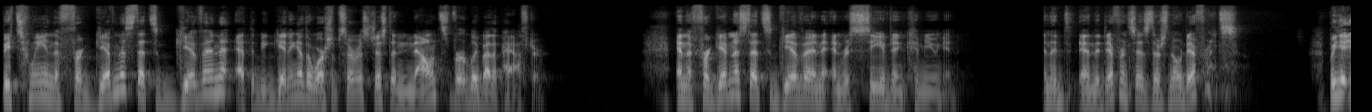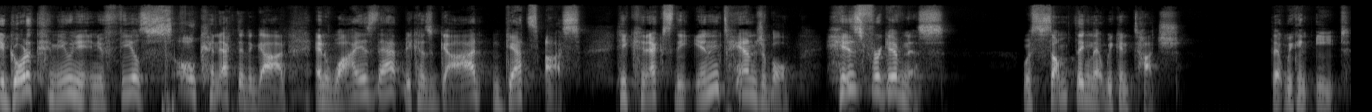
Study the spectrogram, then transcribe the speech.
between the forgiveness that's given at the beginning of the worship service, just announced verbally by the pastor, and the forgiveness that's given and received in communion? And the, and the difference is there's no difference. But yet you go to communion and you feel so connected to God. And why is that? Because God gets us. He connects the intangible, His forgiveness with something that we can touch, that we can eat,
